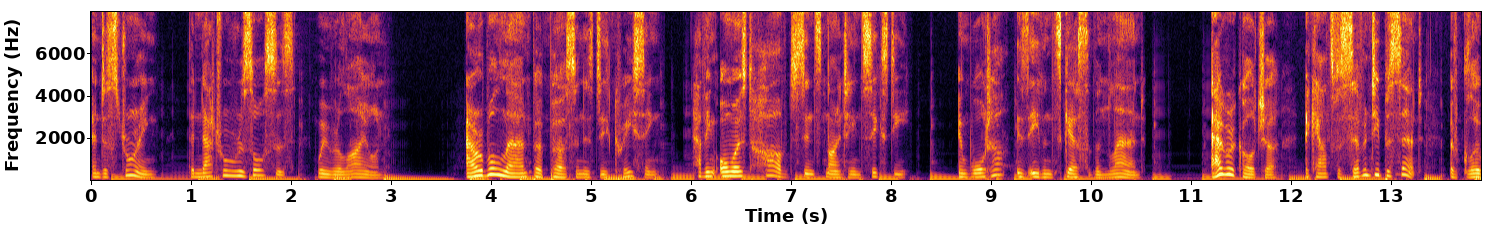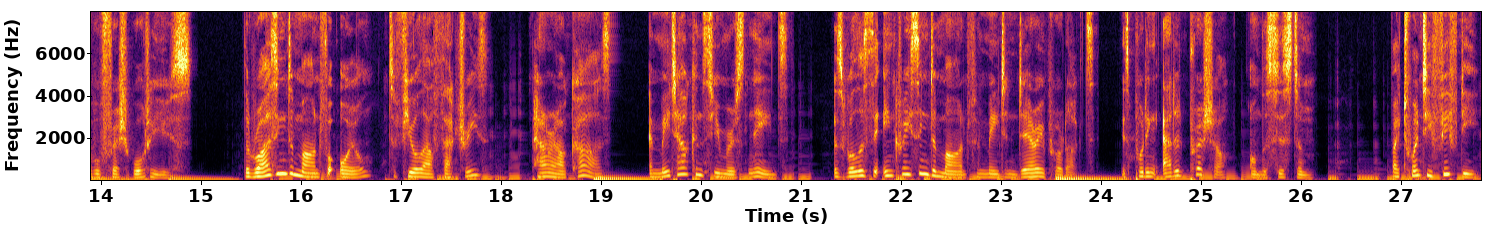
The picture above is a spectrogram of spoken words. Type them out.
and destroying the natural resources we rely on. Arable land per person is decreasing, having almost halved since 1960, and water is even scarcer than land. Agriculture accounts for 70% of global freshwater use. The rising demand for oil to fuel our factories, power our cars, and meet our consumerist needs, as well as the increasing demand for meat and dairy products, is putting added pressure on the system. By 2050,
